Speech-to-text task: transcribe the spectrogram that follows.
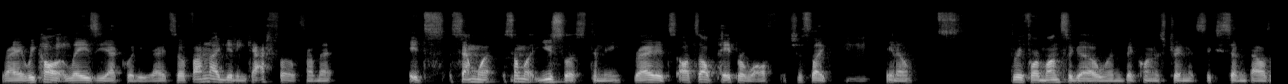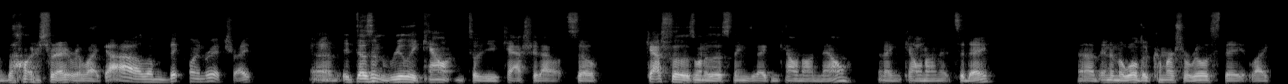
right? We call it Mhm. lazy equity, right? So if I'm not getting cash flow from it, it's somewhat somewhat useless to me, right? It's it's all paper wealth. It's just like Mhm. you know, three four months ago when Bitcoin was trading at sixty seven thousand dollars, right? We're like, ah, I'm Bitcoin rich, right? Um, it doesn't really count until you cash it out. So cash flow is one of those things that I can count on now, and I can count on it today. Um, and in the world of commercial real estate, like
